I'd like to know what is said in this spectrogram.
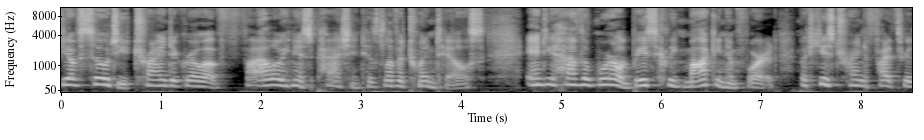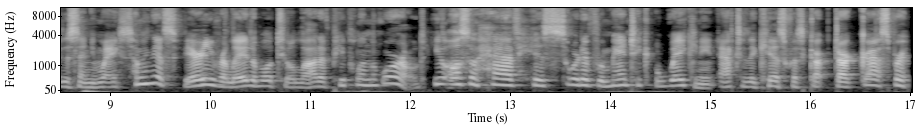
You have Soji trying to grow up, following his passion, his love of Twin Tails. And you have the world basically mocking him for it, but he is trying to fight through this anyway, something that's very relatable to a lot of people in the world. You also have his sort of romantic awakening after the kiss with Dark Grasper,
